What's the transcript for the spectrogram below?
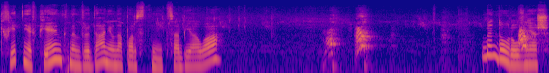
Kwitnie w pięknym wydaniu naparstnica biała. Będą również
